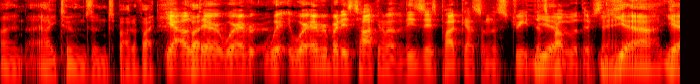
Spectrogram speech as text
on iTunes and Spotify. Yeah, out But- there where, every, where everybody's talking about these days podcasts on the street. That's probably what they're saying. Yeah, yeah,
